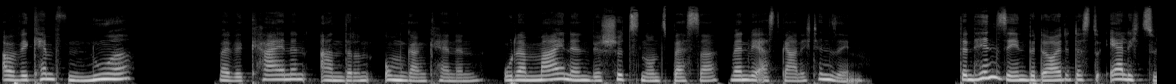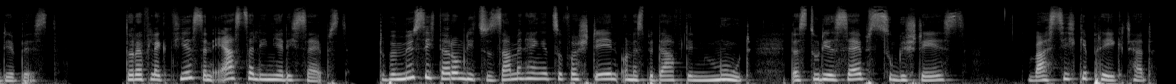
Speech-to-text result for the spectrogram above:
aber wir kämpfen nur, weil wir keinen anderen Umgang kennen oder meinen, wir schützen uns besser, wenn wir erst gar nicht hinsehen. Denn hinsehen bedeutet, dass du ehrlich zu dir bist. Du reflektierst in erster Linie dich selbst. Du bemühst dich darum, die Zusammenhänge zu verstehen und es bedarf den Mut, dass du dir selbst zugestehst, was dich geprägt hat,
